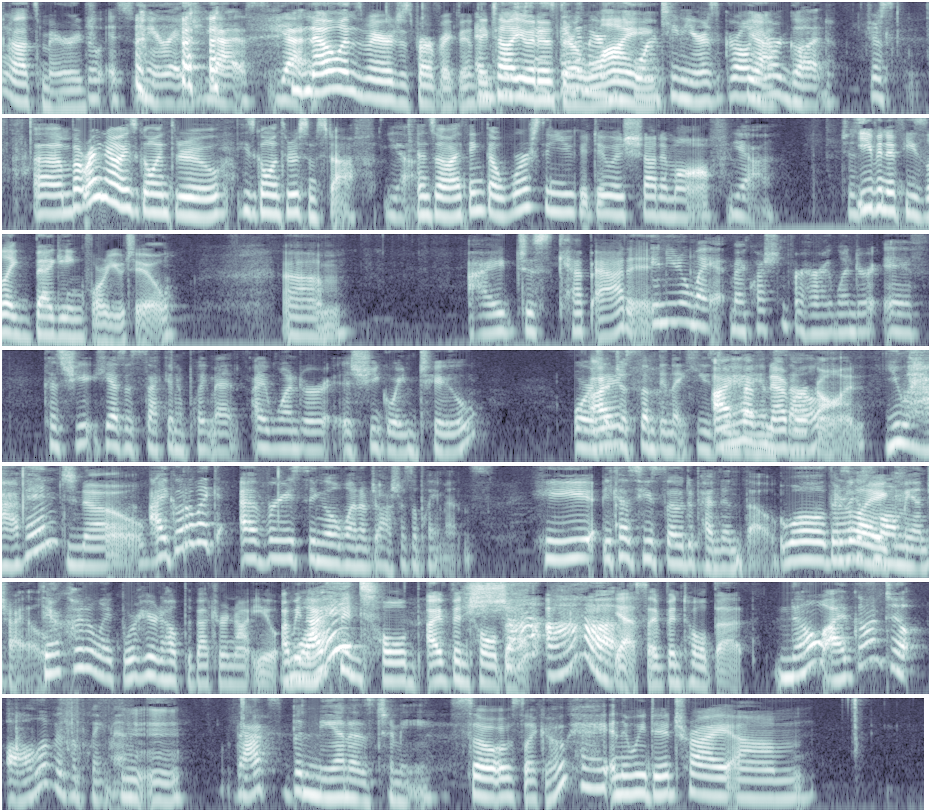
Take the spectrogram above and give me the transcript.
Oh, that's marriage. so it's marriage. yes, yes. No one's marriage is perfect. If they tell you it is, they're lying. Fourteen years, girl, Yeah. you're good. Just Um, but right now he's going through he's going through some stuff. Yeah. And so I think the worst thing you could do is shut him off, yeah, just even if he's like begging for you to. Um, I just kept at it. And you know, my my question for her, I wonder if because she he has a second appointment, I wonder is she going to, or is I- it just something that he's? I have never gone. You haven't? No. I go to like every single one of Josh's appointments. He because he's so dependent, though. well, they're He's like, a small man child. They're kind of like we're here to help the veteran, not you. I mean, I've been What? told. I've been told Shut that. up. Yes, I've been told that. No, I've gone to all of his appointments. That's bananas to me. So I was like, okay. And then we did try. um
